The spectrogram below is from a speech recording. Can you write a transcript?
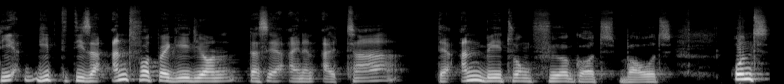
die gibt diese Antwort bei Gideon, dass er einen Altar der Anbetung für Gott baut und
